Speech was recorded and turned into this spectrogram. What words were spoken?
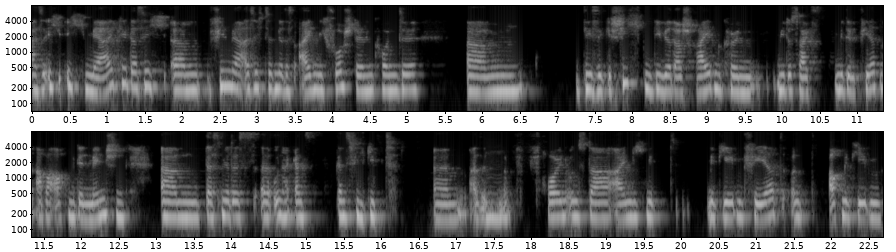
Also ich, ich merke, dass ich ähm, viel mehr, als ich mir das eigentlich vorstellen konnte, ähm, diese Geschichten, die wir da schreiben können, wie du sagst, mit den Pferden, aber auch mit den Menschen, ähm, dass mir das äh, ganz, ganz viel gibt. Ähm, also mhm. wir freuen uns da eigentlich mit, mit jedem Pferd und auch mit jedem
